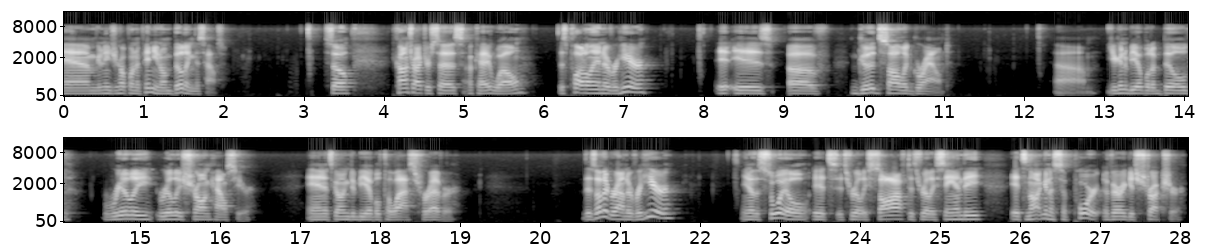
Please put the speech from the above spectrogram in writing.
and I'm going to need your help and opinion on building this house. So the contractor says, okay, well, this plot of land over here, it is of good solid ground. Um, you're going to be able to build really, really strong house here, and it's going to be able to last forever. This other ground over here, you know, the soil, it's it's really soft, it's really sandy. It's not going to support a very good structure.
